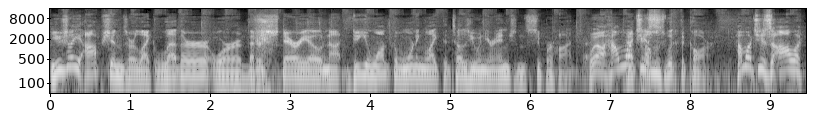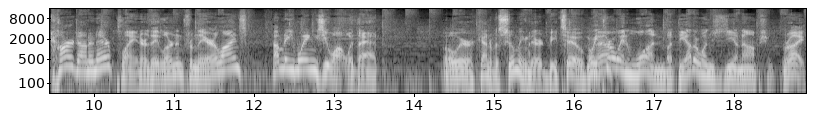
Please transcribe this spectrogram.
Usually options are like leather or better stereo. Not do you want the warning light that tells you when your engine's super hot? Well, how much that is- comes with the car? How much is a la carte on an airplane? Are they learning from the airlines? How many wings you want with that? Well, we were kind of assuming there'd be two. Well, we Well, throw in one, but the other one's an option. Right.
